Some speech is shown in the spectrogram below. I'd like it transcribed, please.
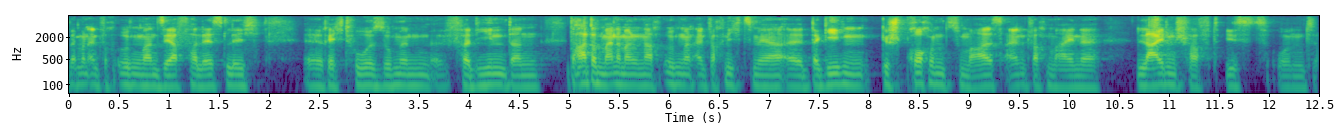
wenn man einfach irgendwann sehr verlässlich äh, recht hohe Summen äh, verdienen, dann da hat dann meiner Meinung nach irgendwann einfach nichts mehr äh, dagegen gesprochen, zumal es einfach meine Leidenschaft ist und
